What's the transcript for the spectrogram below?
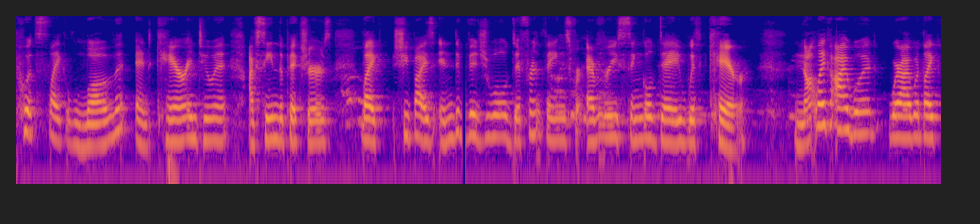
puts like love and care into it. I've seen the pictures. Like she buys individual different things for every single day with care. Not like I would, where I would like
